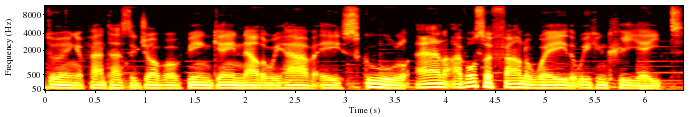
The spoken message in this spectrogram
doing a fantastic job of being gained now that we have a school. And I've also found a way that we can create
